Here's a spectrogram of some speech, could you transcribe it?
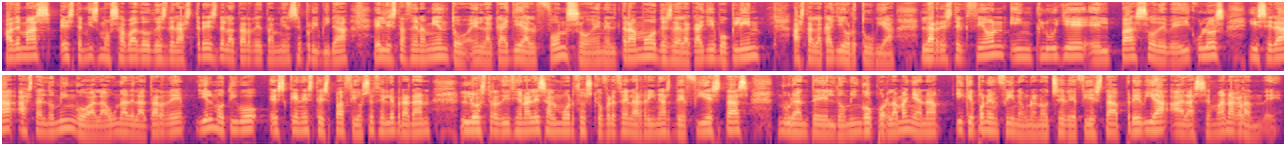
Además, este mismo sábado desde las 3 de la tarde también se prohibirá el estacionamiento en la calle Alfonso, en el tramo desde la calle Boclín hasta la calle Ortubia. La restricción incluye el paso de vehículos y será hasta el domingo a la una de la tarde y el motivo es que en este espacio se celebrarán los tradicionales almuerzos que ofrecen las reinas de fiestas durante el domingo por la mañana y que ponen fin a una noche de fiesta previa a la Semana Grande.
